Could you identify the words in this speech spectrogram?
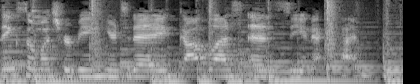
Thanks so much for being here today. God bless and see you next time.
